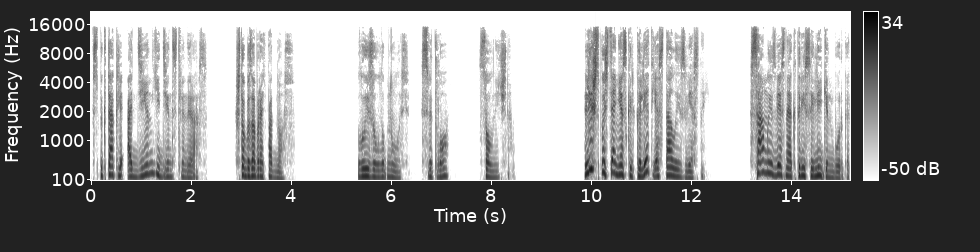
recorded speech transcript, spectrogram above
в спектакле один единственный раз, чтобы забрать поднос. Луиза улыбнулась. Светло, солнечно. Лишь спустя несколько лет я стала известной. Самой известной актрисой Лигенбурга.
